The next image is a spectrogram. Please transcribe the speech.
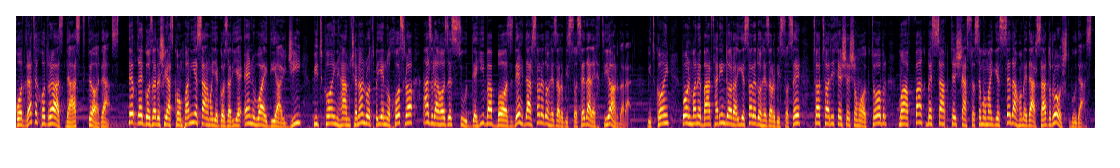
قدرت خود را از دست داده است. طبق گزارشی از کمپانی سرمایه گذاری NYDIG بیت کوین همچنان رتبه نخست را از لحاظ سوددهی و بازده در سال 2023 در اختیار دارد. بیت کوین به عنوان برترین دارایی سال 2023 تا تاریخ 6 اکتبر موفق به ثبت 63 ممیز 3 دهم درصد رشد بوده است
